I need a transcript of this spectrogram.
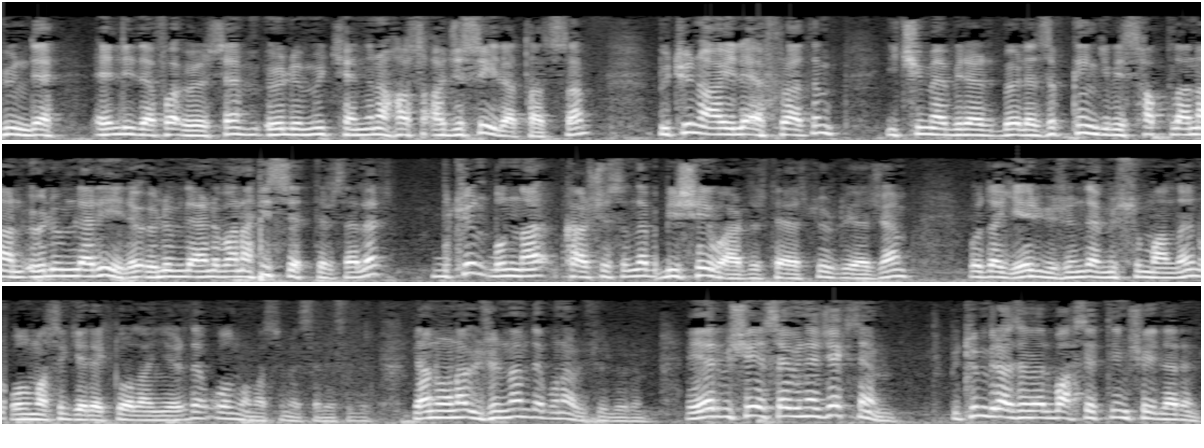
günde 50 defa ölsem, ölümü kendine has acısıyla tatsam, bütün aile efradım içime birer böyle zıpkın gibi saplanan ölümleriyle ölümlerini bana hissettirseler, bütün bunlar karşısında bir şey vardır teessür duyacağım. O da yeryüzünde Müslümanlığın olması gerekli olan yerde olmaması meselesidir. Yani ona üzülmem de buna üzülürüm. Eğer bir şeye sevineceksem, bütün biraz evvel bahsettiğim şeylerin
